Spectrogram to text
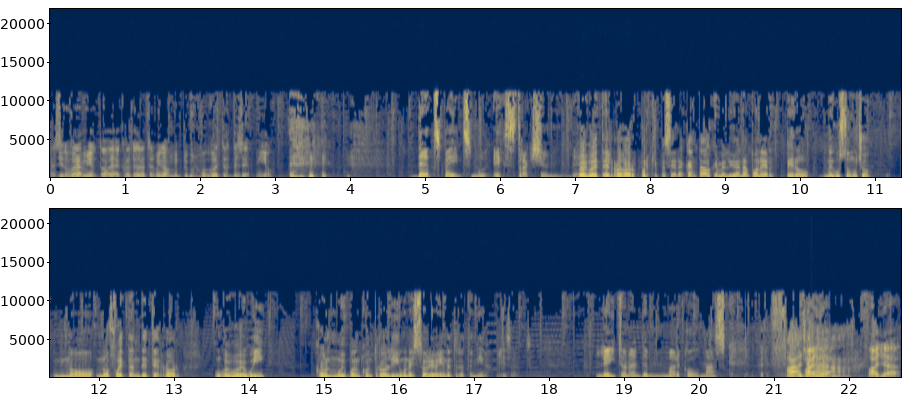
Así no fuera mío. Todavía creo que no he terminado mi primer juego de 3DS mío. Dead Space Extraction. de Juego de terror porque pues era cantado que me lo iban a poner, pero me gustó mucho. No, no fue tan de terror. Un juego de Wii con muy buen control y una historia bien entretenida. Exacto. Layton and the Markle Mask. Falla. Falla. Falla.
